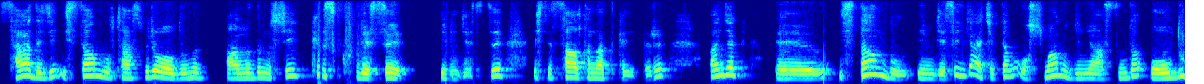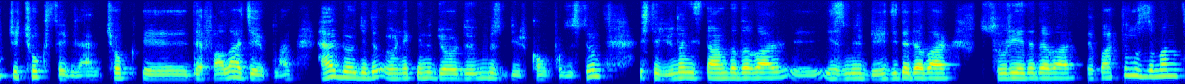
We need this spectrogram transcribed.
sadece İstanbul tasviri olduğunu anladığımız şey Kız Kulesi imgesi, işte saltanat kayıtları. Ancak e, İstanbul imgesi gerçekten Osmanlı dünyasında oldukça çok sevilen, çok e, defalarca yapılan, her bölgede örneklerini gördüğümüz bir kompozisyon. İşte Yunanistan'da da var, e, İzmir Biridi'de de var, Suriye'de de var ve baktığımız zaman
